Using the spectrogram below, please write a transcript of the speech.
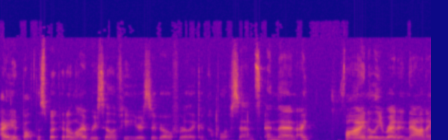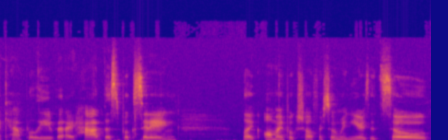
I had bought this book at a library sale a few years ago for like a couple of cents. And then I finally read it now, and I can't believe that I had this book sitting like on my bookshelf for so many years. It's so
